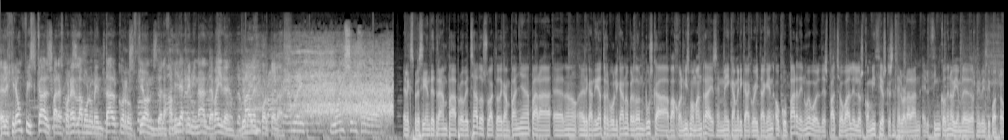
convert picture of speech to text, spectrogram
elegirá un fiscal para exponer la monumental corrupción de la familia criminal de Biden de una vez por todas. El expresidente Trump ha aprovechado su acto de campaña para... Eh, no, el candidato republicano, perdón, busca bajo el mismo mantra, es en Make America Great Again, ocupar de nuevo el despacho Oval en los comicios que se celebrarán el 5 de noviembre de 2024.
